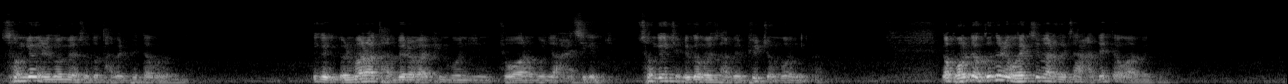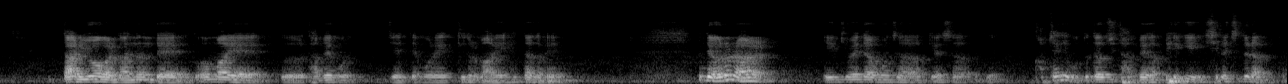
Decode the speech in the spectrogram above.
성경 읽으면서도 담배를 폈다고 그럽니다. 그러니까 얼마나 담배를 많이 핀 분인지 좋아하는 분인지 아시겠죠. 성경 읽으면서 담배를 필 정도니까. 그러니까 본인도 끊으려고 했지만 그게 잘 안 됐다고 합니다. 딸 유학을 갔는데 그 엄마의 그 담배 문제 때문에 기도를 많이 했다 그래요. 근데 어느 날 이 김현장 권사께서 이제 갑자기 느닷없이 담배가 피기 싫어지더랍니다.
